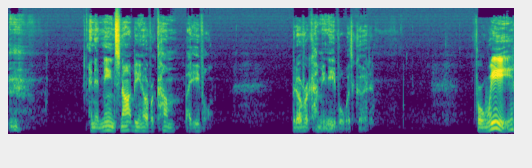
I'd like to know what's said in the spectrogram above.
and it means not being overcome by evil, but overcoming evil with good. For we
